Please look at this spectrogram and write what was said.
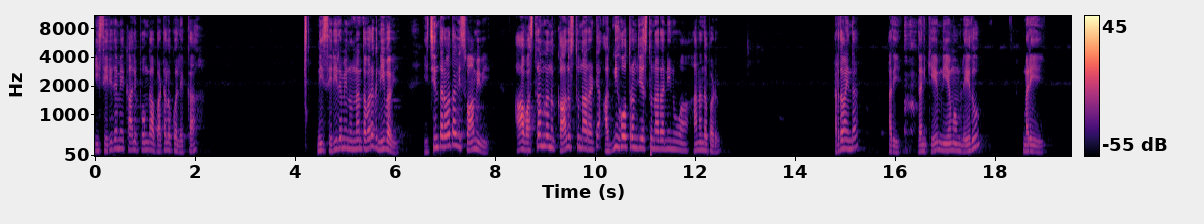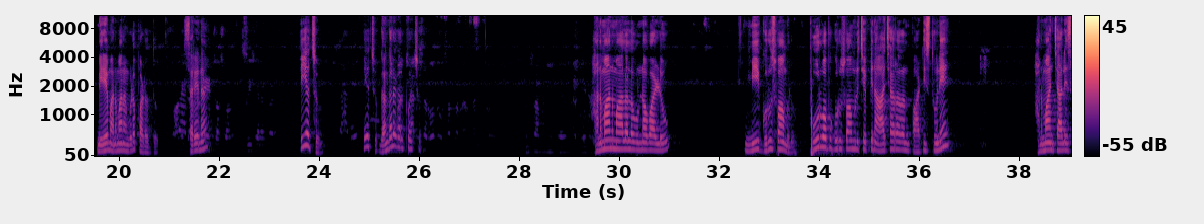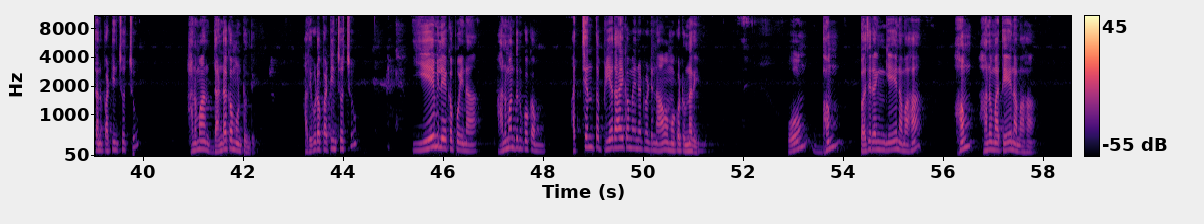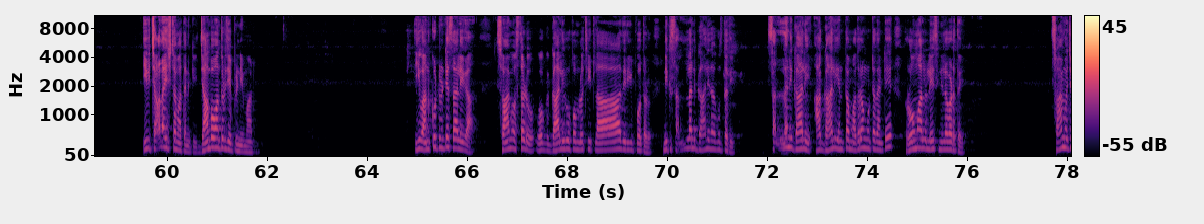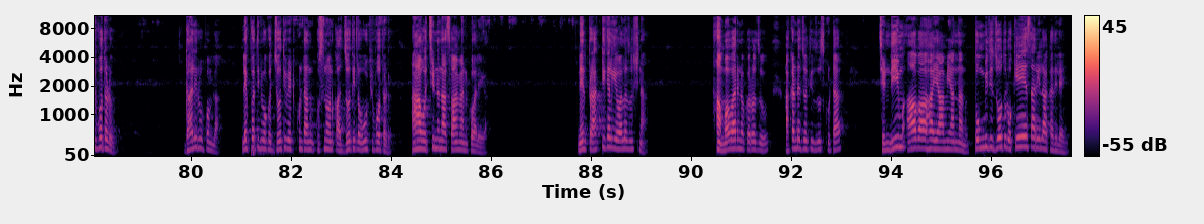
ఈ శరీరమే కాలిపోంగా బట్టలకో లెక్క? నీ శరీరమే ఉన్నంత వరకు నీవవి. ఇచ్చిన తర్వాత అవి స్వామివి. ఆ వస్త్రములను కాలుస్తున్నారంటే అగ్నిహోత్రం చేస్తున్నారని నువ్వు ఆనందపడు. అర్థమైందా? అది దానికి ఏం నియమం లేదు. మరి మీరేం అనుమానం కూడా పడొద్దు. సరేనా? వేయచ్చు వేయచ్చు గంగలో కలపవచ్చు హనుమాన్ మాలలో ఉన్నవాళ్ళు మీ గురుస్వాములు పూర్వపు గురుస్వాములు చెప్పిన ఆచారాలను పాటిస్తూనే హనుమాన్ చాలీసాను పఠించవచ్చు హనుమాన్ దండకం ఉంటుంది. అది కూడా పఠించవచ్చు ఏమి లేకపోయినా హనుమంతునికి ఒక అత్యంత ప్రియదాయకమైనటువంటి నామం ఒకటి ఉన్నది. ఓం భం బజరంగే నమ హం హనుమతే నమ. ఇవి చాలా ఇష్టం అతనికి. జాంబవంతుడు చెప్పిండు ఈ మాట. ఇవి అనుకుంటుంటే చాలిగా స్వామి వస్తాడు ఒక గాలి రూపంలో వచ్చి ఇట్లా తిరిగిపోతాడు. నీకు చల్లని గాలి తగులుతుంది చల్లని గాలి. ఆ గాలి ఎంత మధురంగా ఉంటుందంటే రోమాలు లేచి నిలబడతాయి. స్వామి వచ్చిపోతాడు గాలి రూపంలో. లేకపోతే నువ్వు ఒక జ్యోతి పెట్టుకుంటాను కూర్చున్నావు అనుకో ఆ జ్యోతిలో ఊపిపోతాడు. ఆ వచ్చిండు నా స్వామి అనుకోవాలి ఇక. నేను ప్రాక్టికల్గా ఇవాళ చూసిన. అమ్మవారిని ఒకరోజు అఖండ జ్యోతిలు చూసుకుంటా చెండీం ఆవాహయామి అన్నాను. తొమ్మిది జ్యోతులు ఒకేసారి ఇలా కదిలాయి.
